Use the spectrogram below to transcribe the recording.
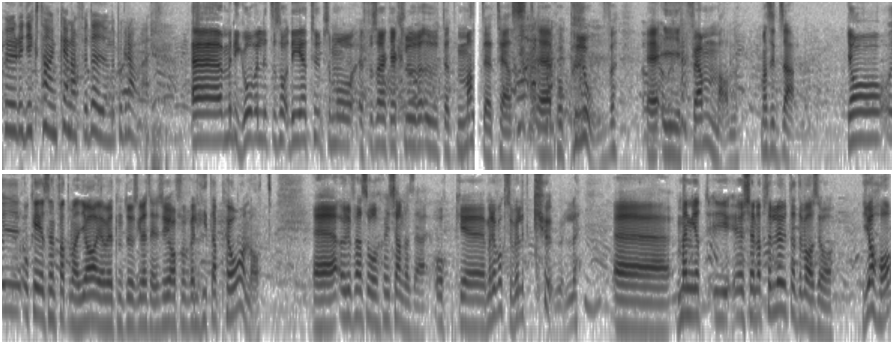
hur gick tankarna för dig under programmet? Eh, men det går väl lite så. Det är typ som att försöka klura ut ett mattetest eh, på prov eh, i femman. Man sitter så här. Ja, okej, okay, och sen fattar man. Ja, jag vet inte hur jag ska säga. så jag får väl hitta på något. Eh, ungefär så kändes det. Och, eh, men det var också väldigt kul. Eh, men jag, jag kände absolut att det var så. Jaha,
